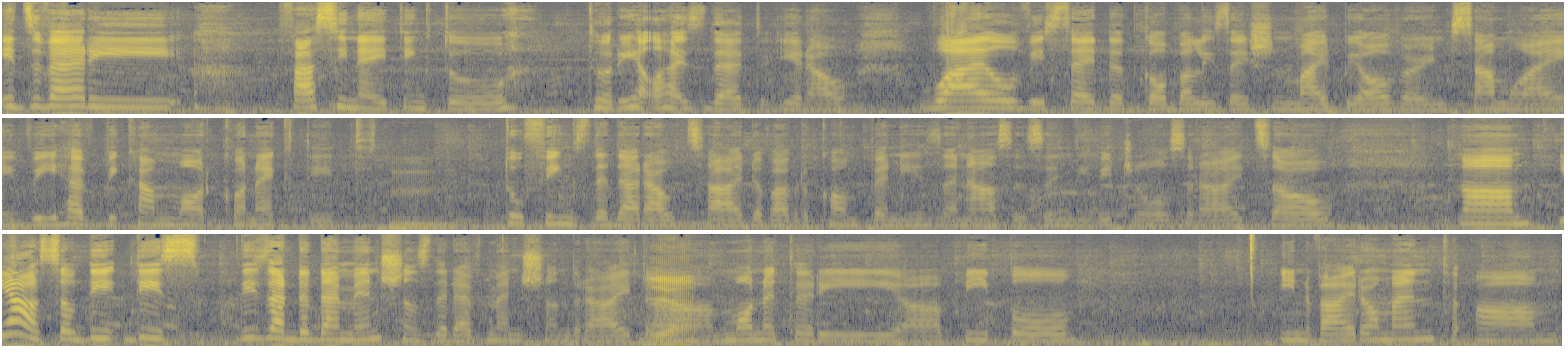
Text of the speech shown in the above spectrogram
it's very fascinating to to realize that you know while we say that globalization might be over in some way we have become more connected Mm. to things that are outside of our companies and us as individuals right so um, yeah so the, these these are the dimensions that i've mentioned right Yeah. uh, monetary uh, people environment um,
